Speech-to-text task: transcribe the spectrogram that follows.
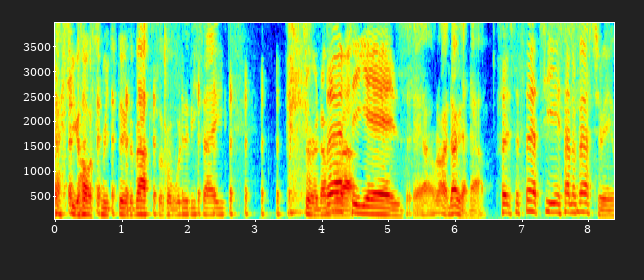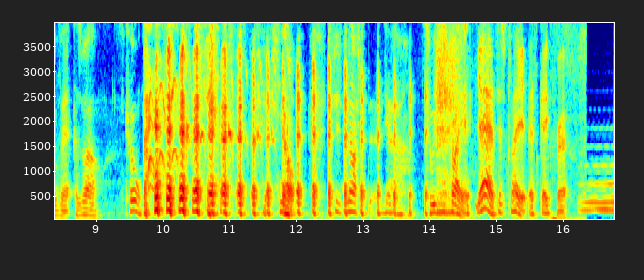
Actually asked me to do the maths. I thought, what did he say? Just threw a number out. Thirty years. Yeah, well, I know that now. So it's the thirtieth anniversary of it as well. Cool. it's not. This is not. Yeah. So we just play it. Yeah, just play it. Let's go for it.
